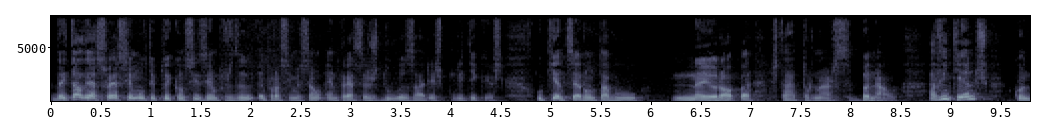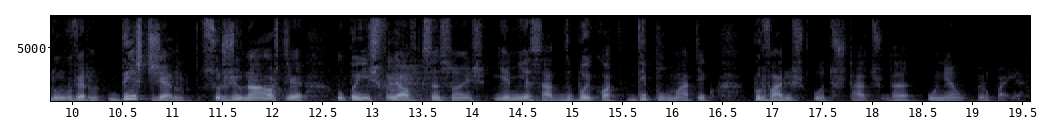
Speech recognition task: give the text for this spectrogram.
Da Itália à Suécia multiplicam-se exemplos de aproximação entre essas duas áreas políticas. O que antes era um tabu na Europa está a tornar-se banal. Há 20 anos, quando um governo deste género surgiu na Áustria, o país foi alvo de sanções e ameaçado de boicote diplomático por vários outros Estados da União Europeia.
